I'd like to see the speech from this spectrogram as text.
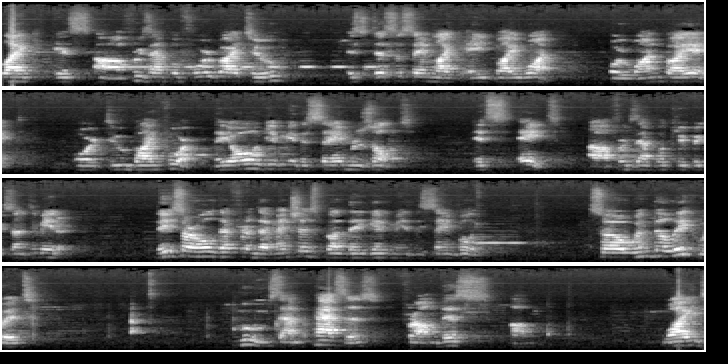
Like, it's, uh, for example, 4 by 2 is just the same like 8 by 1, or 1 by 8, or 2 by 4. They all give me the same result. It's 8, uh, for example, cubic centimeter. These are all different dimensions, but they give me the same volume. So when the liquid moves and passes from this um, wide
